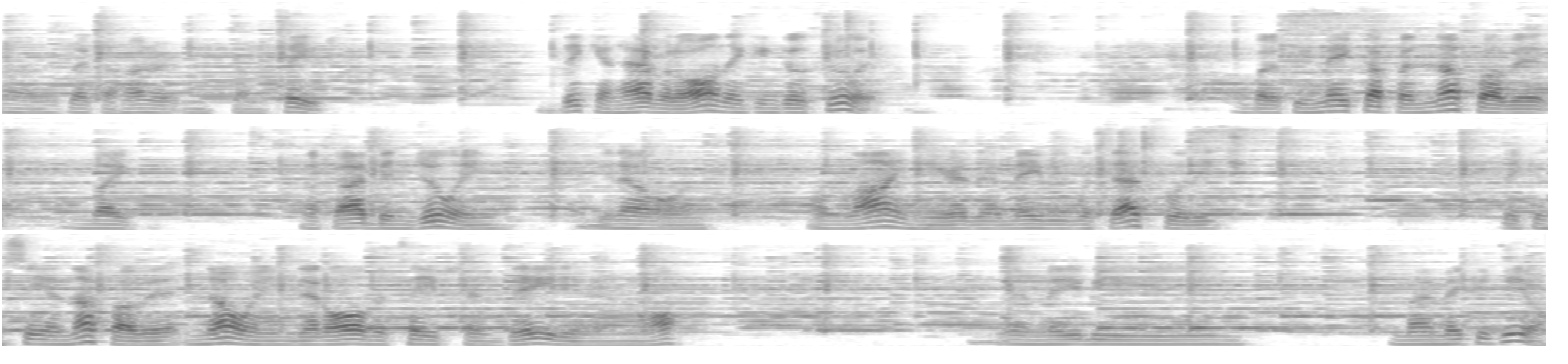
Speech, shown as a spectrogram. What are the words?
Uh, there's like a hundred and some tapes. They can have it all and they can go through it. But if we make up enough of it, like like I've been doing, you know, on online here, that maybe with that footage, they can see enough of it, knowing that all the tapes are dated and all then maybe you might make a deal.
